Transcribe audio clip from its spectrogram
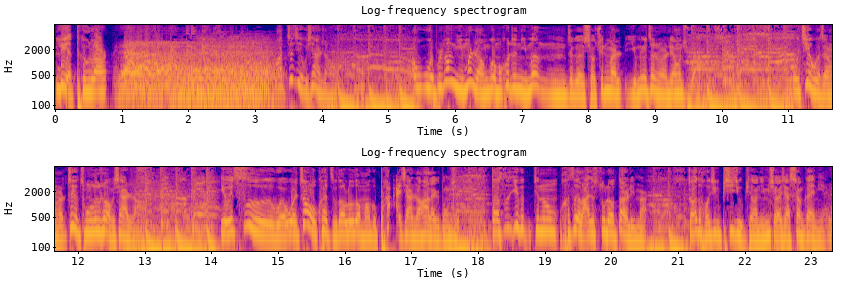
裂头篮儿。这就不像扔啊！我不知道你们扔过吗？或者你们嗯，这个小区里面有没有这种邻居啊？我见过这种，这从楼上往下扔。有一次，我我正好快走到楼道门口，啪一下扔下来个东西，当时一个就那种黑色垃圾塑料袋里面装的好几个啤酒瓶，你们想一下什么概念？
